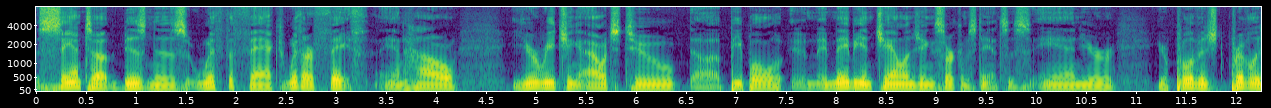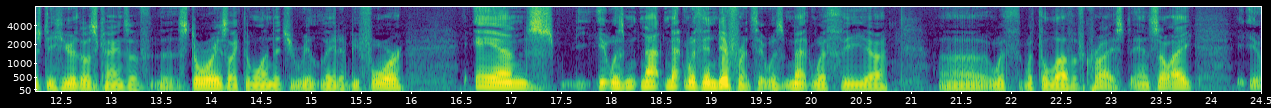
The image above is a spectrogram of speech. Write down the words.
Santa business with the fact with our faith and how you're reaching out to uh, people maybe in challenging circumstances and you're you're privileged privileged to hear those kinds of uh, stories like the one that you related before and it was not met with indifference it was met with the uh, uh, with with the love of Christ and so I it,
